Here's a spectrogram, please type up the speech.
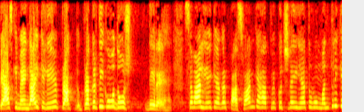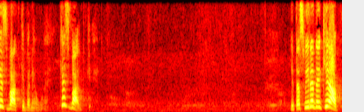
प्याज की महँगाई के लिए प्रकृति को वो दोष दे रहे हैं। सवाल ये कि अगर पासवान के हाथ में कुछ नहीं है तो वो मंत्री किस बात के बने हुए हैं? किस बात के? ये तस्वीरें देखिए आप।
